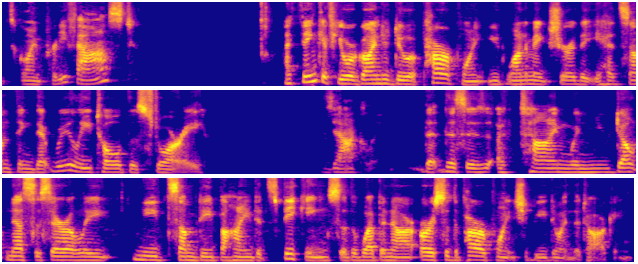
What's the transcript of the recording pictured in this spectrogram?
It's going pretty fast. I think if you were going to do a PowerPoint, you'd want to make sure that you had something that really told the story. Exactly. That this is a time when you don't necessarily need somebody behind it speaking, so the webinar or so the PowerPoint should be doing the talking.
